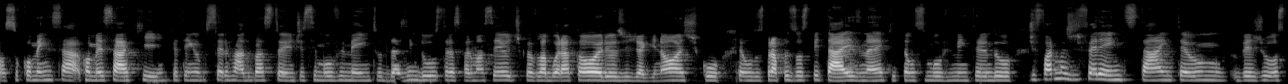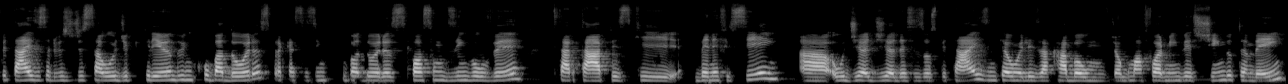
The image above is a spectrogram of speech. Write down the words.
Posso começar, começar aqui, que eu tenho observado bastante esse movimento das indústrias farmacêuticas, laboratórios de diagnóstico, então os próprios hospitais, né, que estão se movimentando de formas diferentes, tá? Então, vejo hospitais e serviços de saúde criando incubadoras para que essas incubadoras possam desenvolver startups que beneficiem uh, o dia a dia desses hospitais, então eles acabam de alguma forma investindo também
